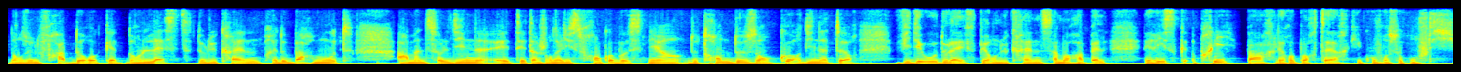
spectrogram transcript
dans une frappe de roquette dans l'est de l'Ukraine, près de Barmout. Arman Soldin était un journaliste franco-bosnien de 32 ans, coordinateur vidéo de l'AFP en Ukraine. Sa mort rappelle les risques pris par les reporters qui couvrent ce conflit.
